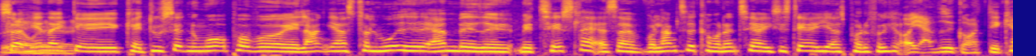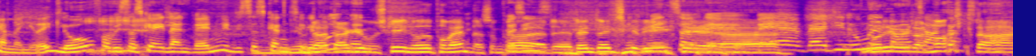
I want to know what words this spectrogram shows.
så Henrik, øh, kan du sætte nogle ord på, hvor øh, lang jeres tålmodighed er med, øh, med Tesla? Altså, hvor lang tid kommer den til at eksistere i jeres portefølje? Og jeg ved godt, det kan man jo ikke love, for hvis der sker et eller andet vanvittigt, så skal den sikkert der, ud. Der kan jo ske noget på mandag, som gør, at den, den skal vi ikke... Så, uh, hvad, hvad er din umiddelbare tanker? Nu er det jo Musk, der har,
